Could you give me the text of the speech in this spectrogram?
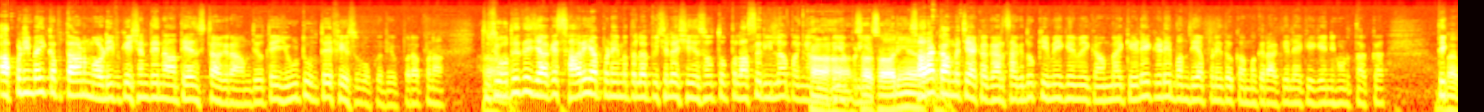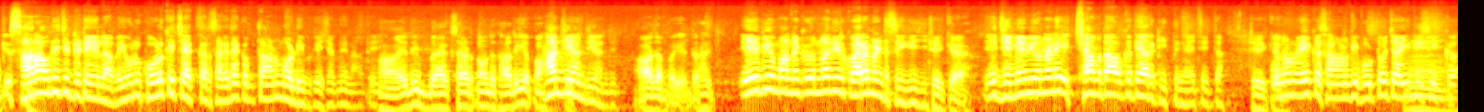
ਆਪਣੀ ਬਾਈ ਕਪਤਾਨ ਮੋਡੀਫਿਕੇਸ਼ਨ ਦੇ ਨਾਂ ਤੇ ਇੰਸਟਾਗ੍ਰam ਦੇ ਉੱਤੇ YouTube ਤੇ Facebook ਦੇ ਉੱਪਰ ਆਪਣਾ। ਤੁਸੀਂ ਉਹਦੇ ਤੇ ਜਾ ਕੇ ਸਾਰੇ ਆਪਣੇ ਮਤਲਬ ਪਿਛਲੇ 600 ਤੋਂ ਪਲੱਸ ਰੀਲਾਂ ਪਾਈਆਂ ਹੁੰਦੀਆਂ ਆਪਣੀਆਂ। ਸਾਰਾ ਕੰਮ ਚੈੱਕ ਕਰ ਸਕਦੇ ਹੋ ਕਿਵੇਂ ਕਿਵੇਂ ਕੰਮ ਹੈ ਕਿਹੜੇ ਕਿਹੜੇ ਬੰਦੇ ਆਪਣੇ ਤੋਂ ਕੰਮ ਕਰਾ ਕੇ ਲੈ ਕੇ ਗਏ ਨੇ ਹੁਣ ਤੱਕ। ਤੇ ਸਾਰਾ ਉਹਦੇ ਚ ਡਿਟੇਲ ਆ ਬਈ ਉਹਨੂੰ ਖੋਲ ਕੇ ਚੈੱਕ ਕਰ ਸਕਦੇ ਕਪਤਾਨ ਮੋਡੀਫਿਕੇਸ਼ਨ ਦੇ ਨਾਂ ਤੇ ਹਾਂ ਇਹਦੀ ਬੈਕ ਸਾਈਡ ਤੋਂ ਦਿਖਾ ਦਈਏ ਆਪਾਂ। ਹਾਂਜੀ ਹਾਂਜੀ ਹਾਂਜੀ। ਆ ਜਾ ਬਾਈ ਇੱਧਰ। ਇਹ ਵੀ ਮੰਨ ਕੇ ਉਹਨਾਂ ਦੀ ਰਿਕੁਆਇਰਮੈਂਟ ਸੀਗੀ ਜੀ। ਠੀਕ ਹੈ। ਇਹ ਜਿਵੇਂ ਵੀ ਉਹਨਾਂ ਨੇ ਇੱਛਾ ਮੁਤਾਬਕ ਤਿਆਰ ਕੀਤੀਆਂ ਇਹ ਚੀਜ਼ਾਂ। ਠੀਕ ਉਹਨਾਂ ਨੂੰ ਇਹ ਕਿਸਾਨ ਦੀ ਫੋਟੋ ਚਾਹੀਦੀ ਸੀ ਇੱਕ।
